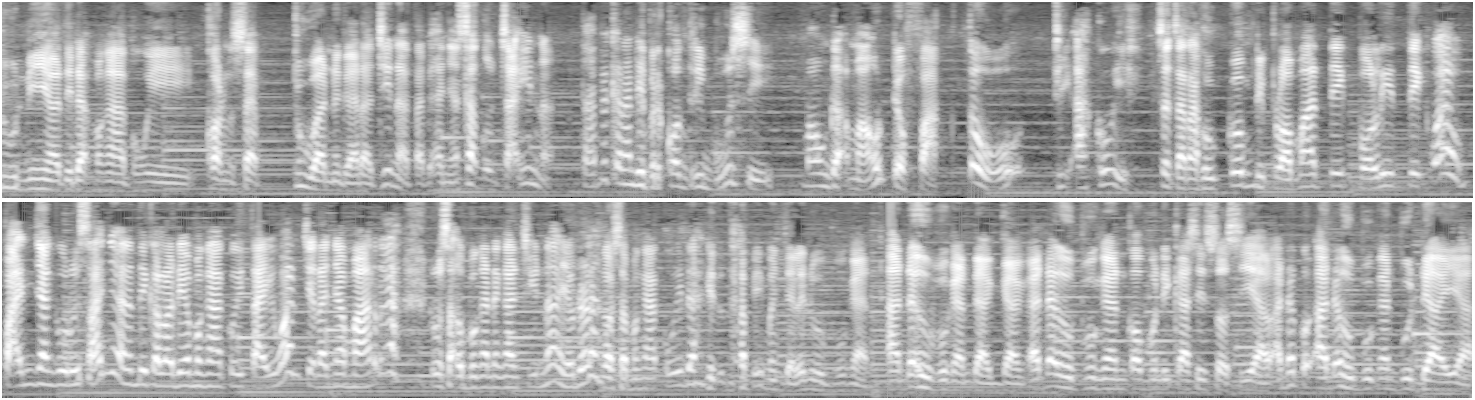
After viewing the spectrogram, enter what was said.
dunia tidak mengakui konsep dua negara Cina, tapi hanya satu China. Tapi karena dia berkontribusi, mau nggak mau de facto diakui secara hukum, diplomatik, politik. Wow, panjang urusannya nanti kalau dia mengakui Taiwan, Cina marah, rusak hubungan dengan Cina, ya udahlah nggak usah mengakui dah gitu. Tapi menjalin hubungan, ada hubungan dagang, ada hubungan komunikasi sosial, ada ada hubungan budaya.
